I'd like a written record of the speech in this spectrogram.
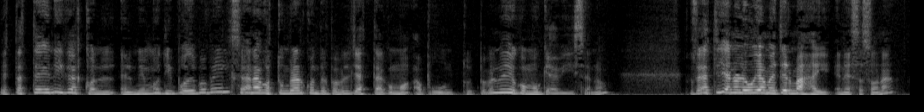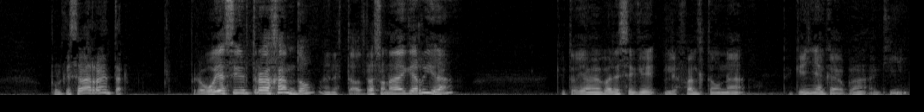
estas técnicas con el mismo tipo de papel, se van a acostumbrar cuando el papel ya está como a punto. El papel medio como que avisa, ¿no? Entonces a este ya no le voy a meter más ahí, en esa zona, porque se va a reventar. Pero voy a seguir trabajando en esta otra zona de aquí arriba, que todavía me parece que le falta una pequeña capa aquí.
